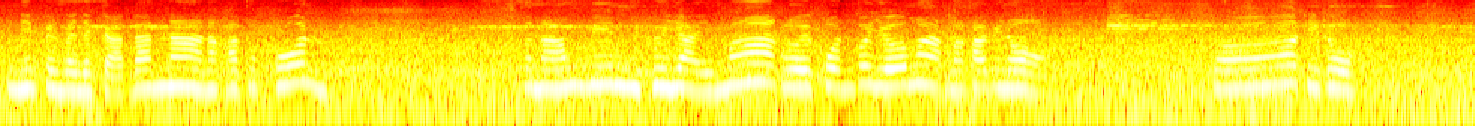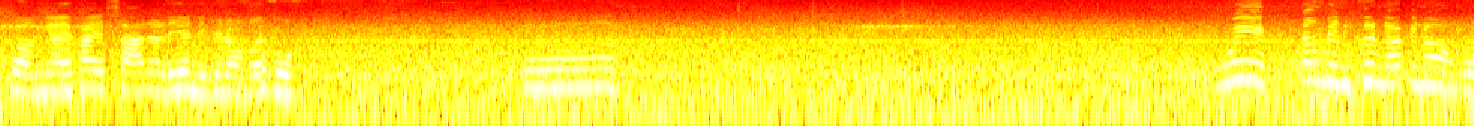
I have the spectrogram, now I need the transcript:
อันนี้เป็นบรรยากาศด้านหน้านะคะ ทุกคน สนามบินคือใหญ่มากเลยคนก็เยอะมากนะคะ พี่น้องว้าทีโถห่วงใยไพศาลอะไรนี่พี่น้องเลยพูโอ้อุ้ยต้องบินขึ้นแล้วพี่น้องพู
